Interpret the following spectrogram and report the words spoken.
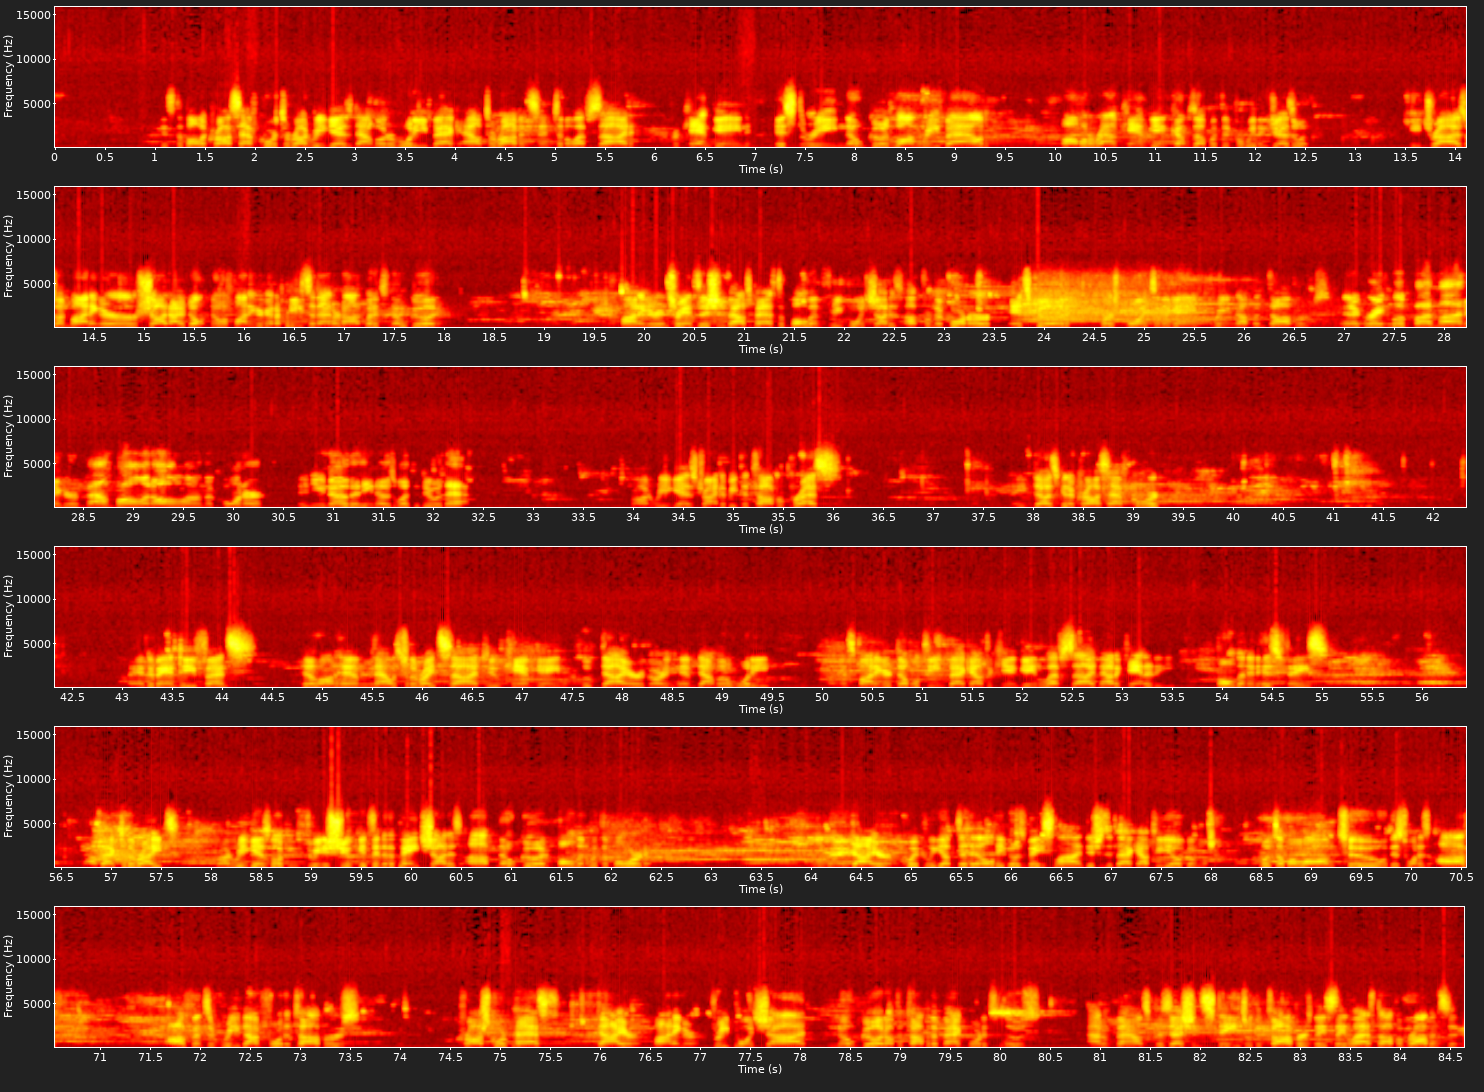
gets the ball across half court to Rodriguez. Downloader Woody back out to Robinson to the left side for Cam Gain. His three, no good. Long rebound. Bobbled around. Cam Gain comes up with it for Wheeling Jesuit. He drives on Mininger. Shot. I don't know if Mininger got a piece of that or not, but it's no good. Mininger in transition. Bounce pass to Bolin. Three point shot is up from the corner. It's good. First points of the game. 3 nothing toppers. And a great look by Mininger. Found Bolin all alone in the corner, and you know that he knows what to do with that. Rodriguez trying to beat the topper press. He does get across half court. Man to man defense. Hill on him. Now it's to the right side to Camgain. Luke Dyer guarding him down little Woody. Against Mininger, double team back out to Camgain. Left side now to Kennedy. Bolin in his face. Now back to the right. Rodriguez looking, three to shoot, gets into the paint, shot is up, no good. Bolin with the board. Dyer quickly up the hill. He goes baseline, dishes it back out to Yoakum. Puts up a long two. This one is off. Offensive rebound for the Toppers. Cross court pass. Dyer, Moninger, three point shot. No good. Off the top of the backboard, it's loose. Out of bounds. Possession stays with the Toppers. They say last off of Robinson.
